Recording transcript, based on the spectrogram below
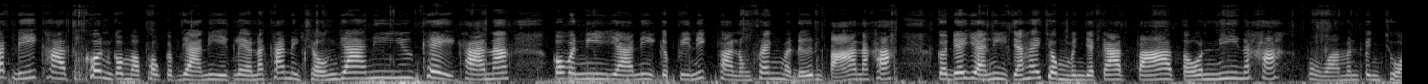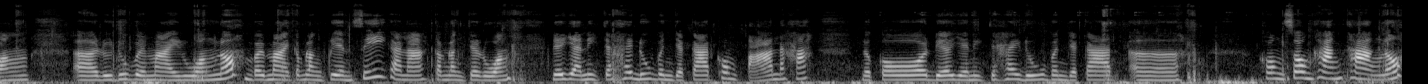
วัสดีค่ะทุกคนก็มาพบกับยานีอีกแล้วนะคะ ในช่องยานียูเคค่ะนะ ก็วันนี้ยานีกับฟีนิกซ์พาน้องแฟรงมาเดินป่านะคะ ก็เดี๋ยวยานีจะให้ชมบรรยากาศป่าตอนนี้นะคะ เพราะว่ามันเป็นช่วงฤดูใบไม้รวงเนาะใบไม้กำลังเปลี่ยนสีค่ะนะกำลังจะรวง เดี๋ยวยานีจะให้ดูบรรยากาศของป่านะคะ แล้วก็เดี๋ยวยานีจะให้ดูบรรยากาศของซ่องข้างทางเนาะ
